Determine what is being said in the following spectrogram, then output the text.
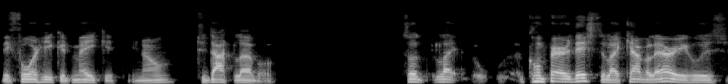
before he could make it, you know, to that level. So like compare this to like Cavalieri, who is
